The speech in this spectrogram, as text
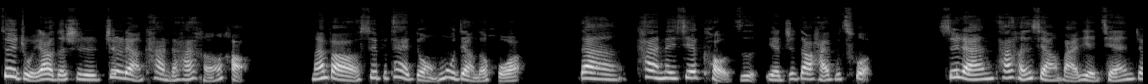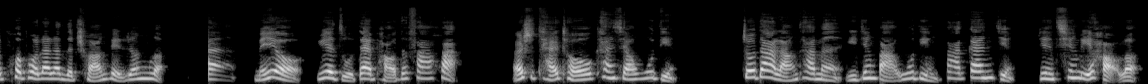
最主要的是质量看着还很好。满宝虽不太懂木匠的活，但看那些口子也知道还不错。虽然他很想把眼前这破破烂烂的床给扔了，但没有越俎代庖的发话，而是抬头看向屋顶。周大郎他们已经把屋顶扒干净。并清理好了，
